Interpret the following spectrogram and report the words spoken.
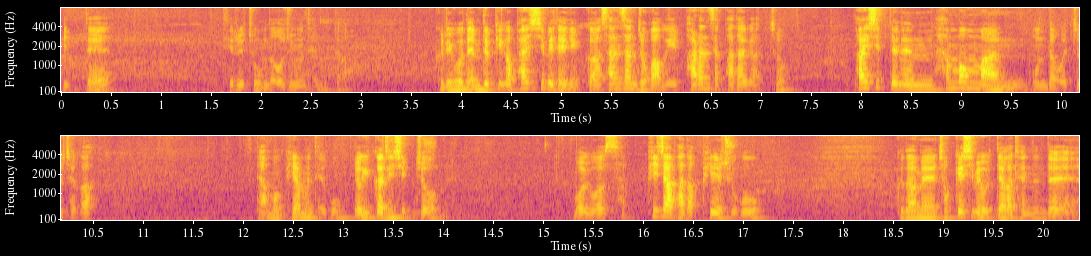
이때 딜을 조금 넣어주면 됩니다. 그리고 램드피가 80이 되니까 산산조각 이 파란색 바닥이 왔죠. 80대는 한 번만 온다고 했죠 제가. 네, 한번 피하면 되고 여기까지는 쉽죠. 뭐 이거 사- 피자 바닥 피해주고 그 다음에 적개심이 올 때가 됐는데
